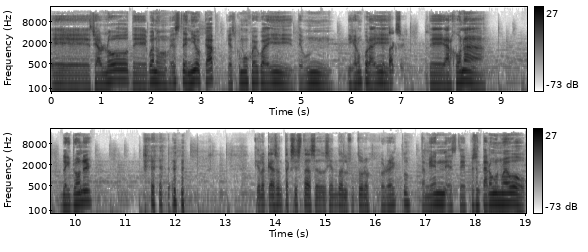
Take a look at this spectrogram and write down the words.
Eh, se habló de, bueno, este Neo Cap, que es como un juego ahí de un, dijeron por ahí, de taxi de Arjona Blade Runner. ¿Qué es lo que hace un taxista seduciendo el futuro? Correcto. También este, presentaron un nuevo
